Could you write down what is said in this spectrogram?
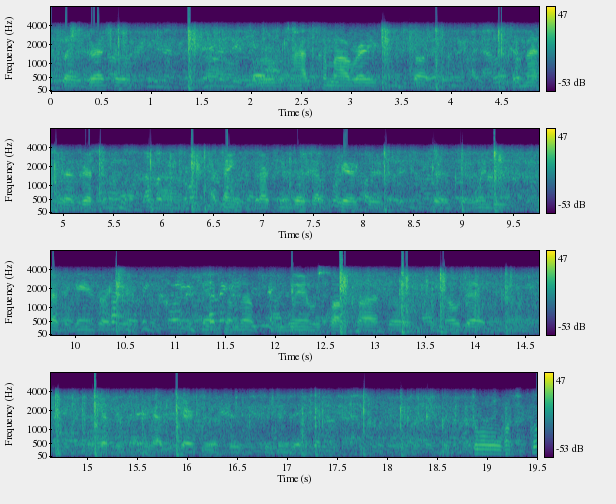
They play aggressive. Um, we're going to have to come out ready from the start to, to match their aggressiveness. Um, I think that our team does have the character to, to win these type of games right here. These games coming up, we win, we qualify, so we know that, and um, definitely have the character to, to do that. Το βασικό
